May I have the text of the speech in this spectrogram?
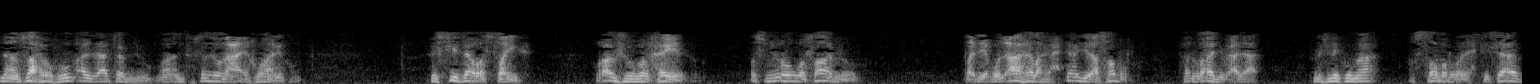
ننصحكم ألا تبدوا وأن تصلوا مع إخوانكم في الشتاء والصيف وأبشروا بالخير اصبروا وصابروا. طريق الآخرة يحتاج إلى صبر فالواجب على مثلكما الصبر والاحتساب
